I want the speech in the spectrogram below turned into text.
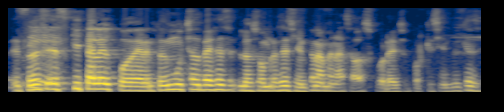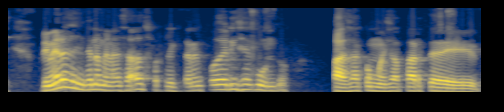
entonces Sí. es quitarle el poder. Entonces, muchas veces los hombres se sienten amenazados por eso, porque sienten que, primero se sienten amenazados porque le quitan el poder y segundo, pasa como esa parte de,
